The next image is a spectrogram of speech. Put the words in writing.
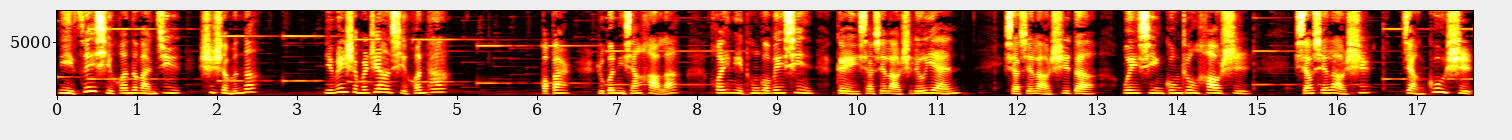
你最喜欢的玩具是什么呢？你为什么这样喜欢它？宝贝儿，如果你想好了，欢迎你通过微信给小雪老师留言。小雪老师的微信公众号是“小雪老师讲故事”，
